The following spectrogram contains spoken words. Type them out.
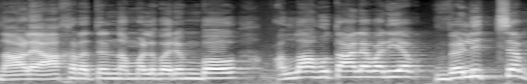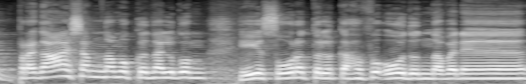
നാളെ ആഹ്റത്തിൽ നമ്മൾ വരുമ്പോൾ അള്ളാഹു താല വലിയ വെളിച്ചം പ്രകാശം നമുക്ക് നൽകും ഈ സൂറത്തുൽ കഹഫ് ഓതുന്നവന്.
